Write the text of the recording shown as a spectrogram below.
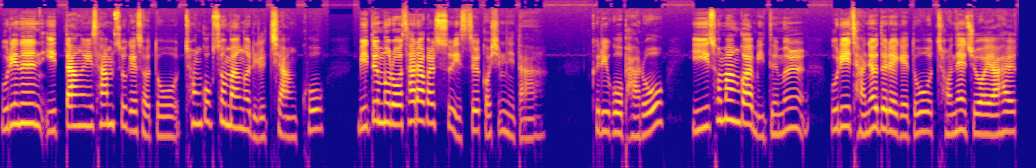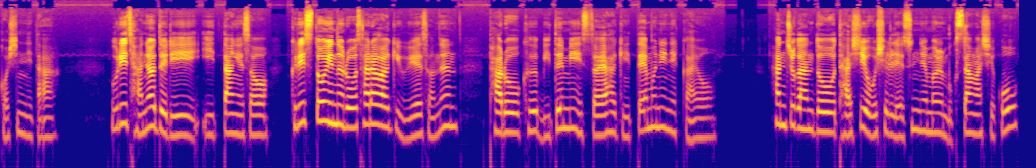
우리는 이 땅의 삶 속에서도 천국 소망을 잃지 않고 믿음으로 살아갈 수 있을 것입니다. 그리고 바로 이 소망과 믿음을 우리 자녀들에게도 전해 주어야 할 것입니다. 우리 자녀들이 이 땅에서 그리스도인으로 살아가기 위해서는 바로 그 믿음이 있어야 하기 때문이니까요. 한 주간도 다시 오실 예수님을 묵상하시고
